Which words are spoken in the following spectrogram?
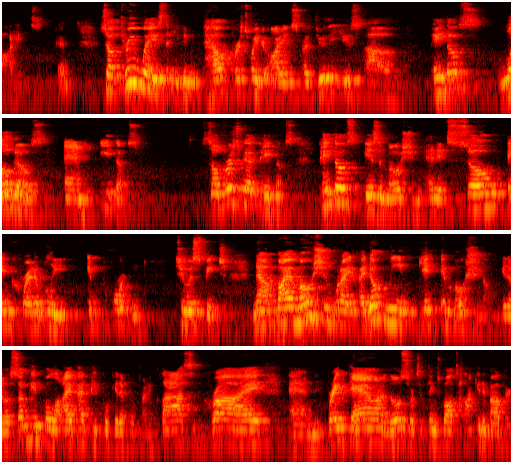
audience. Okay? So three ways that you can help persuade your audience are through the use of pathos, logos, and ethos. So first we have pathos. Pathos is emotion, and it's so incredibly important to a speech. Now, by emotion, what I, I don't mean get emotional. You know, some people, I've had people get up in front of class and cry and break down and those sorts of things while talking about their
